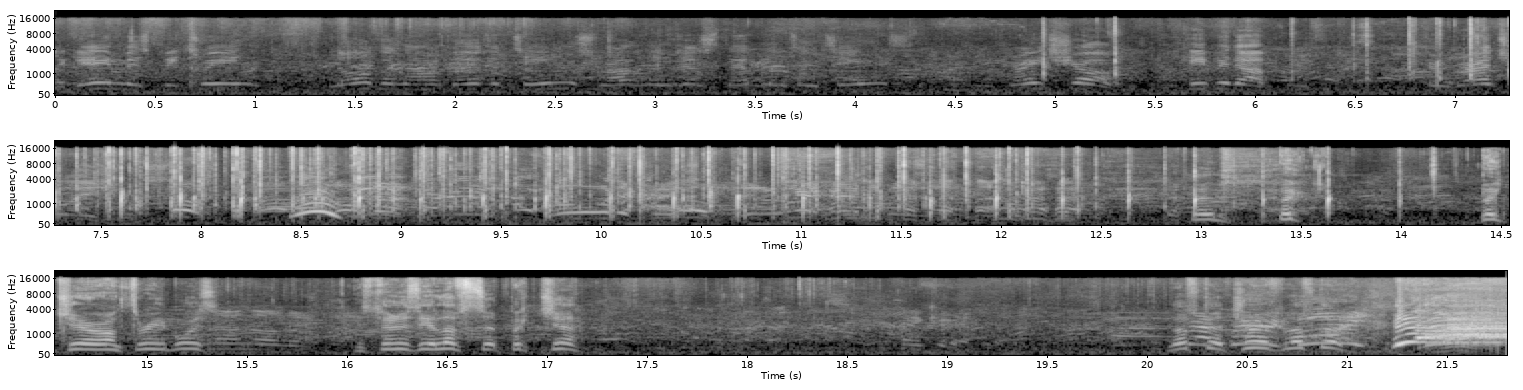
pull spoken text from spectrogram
the game is between Northern Alberta teams rather than just Edmonton teams. Great show. Keep it up. Congratulations. Big, big, big cheer on three, boys. As soon as he lifts it, big cheer. Lift it, Trev, lift it. Yeah!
